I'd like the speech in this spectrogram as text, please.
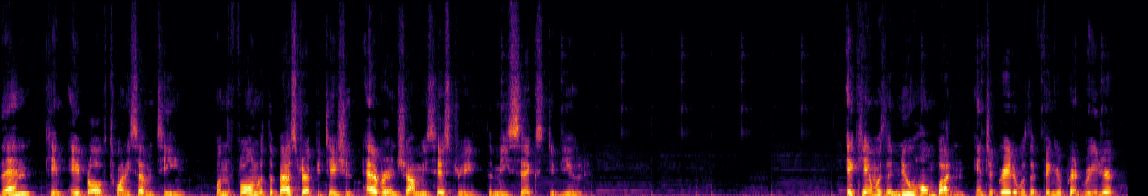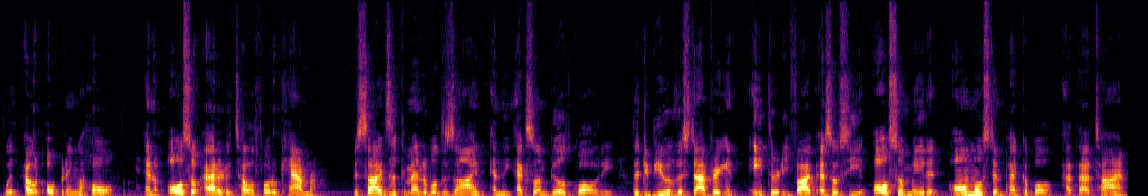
Then came April of 2017, when the phone with the best reputation ever in Xiaomi's history, the Mi 6, debuted. It came with a new home button integrated with a fingerprint reader without opening a hole, and also added a telephoto camera. Besides the commendable design and the excellent build quality, the debut of the Snapdragon 835 SoC also made it almost impeccable at that time.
